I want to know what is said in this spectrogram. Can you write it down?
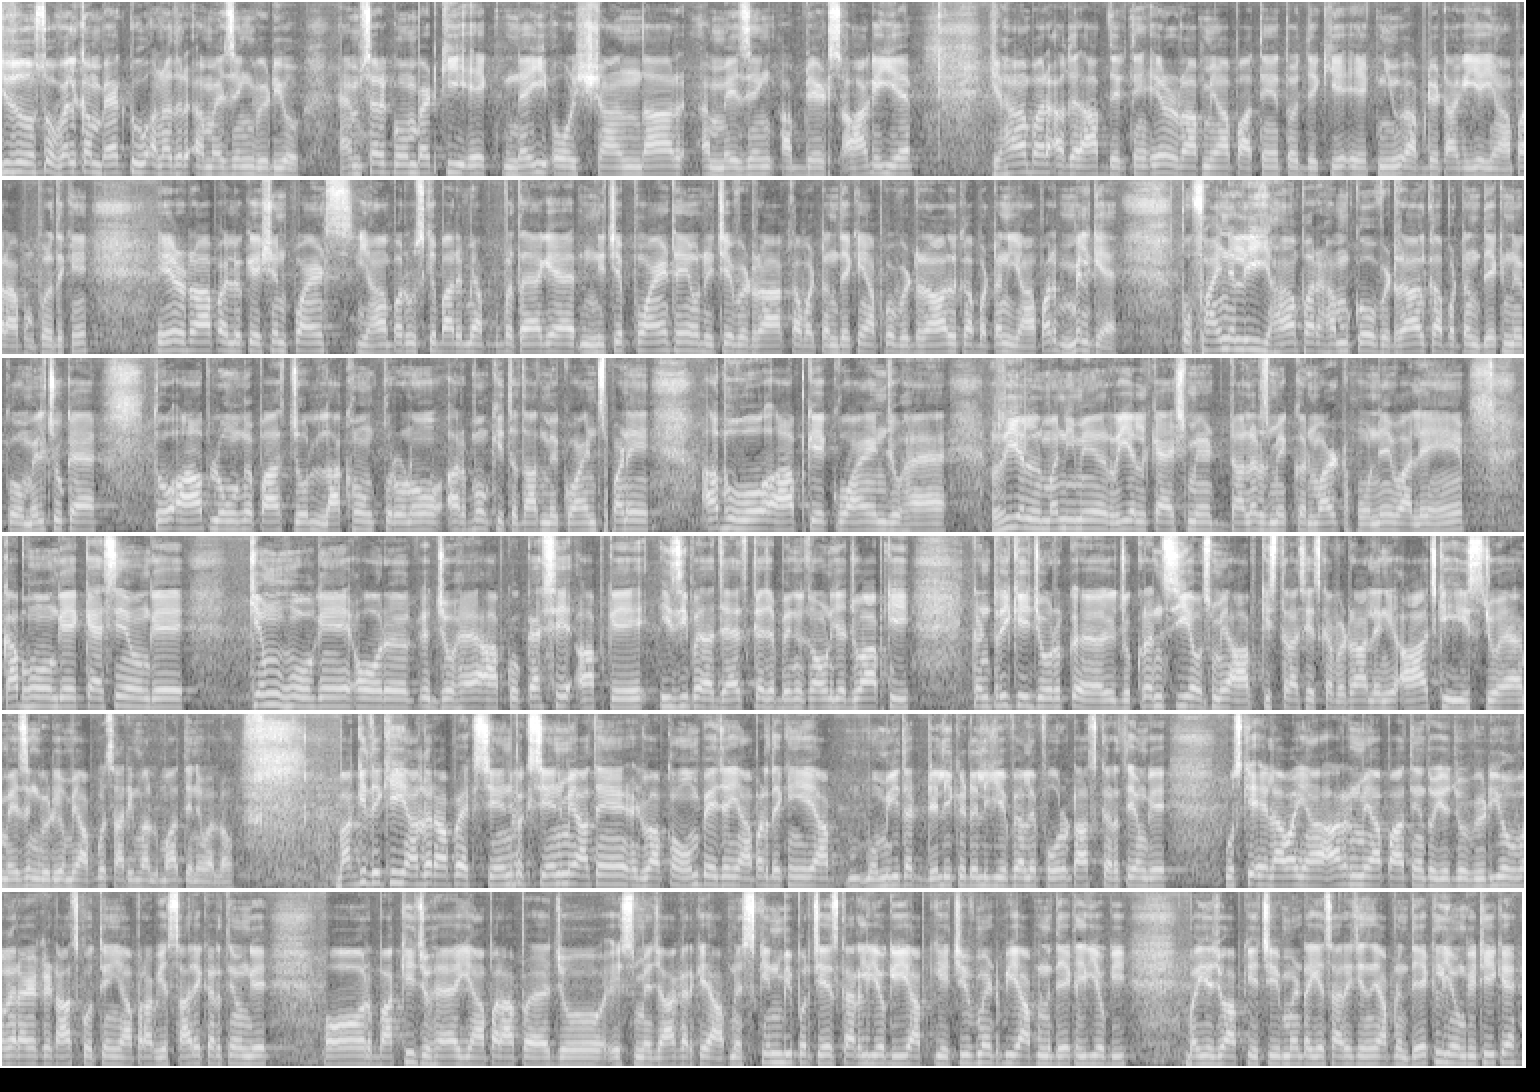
जी तो दोस्तों welcome back to another amazing video Hamster Kombat की एक नई और शानदार अमेजिंग अपडेट्स आ गई है। यहाँ पर अगर आप देखते हैं एयर ड्राप में आप आते हैं तो देखिए एक न्यू अपडेट आ गई है। यहाँ पर आप ऊपर देखें एयर ड्राप एलोकेशन पॉइंट्स यहाँ पर उसके बारे में आपको बताया गया है। नीचे पॉइंट है और नीचे विड्रा का बटन देखें, आपको विड्रॉल का बटन यहाँ पर मिल गया है। तो फाइनली यहाँ पर हमको विड्रॉल का बटन देखने को मिल चुका है। तो आप लोगों के पास जो लाखों, करोड़ों, अरबों की तादाद में कॉइन्स पड़े, अब वो आपके कॉइन जो है रियल मनी में रियल कैश में डॉलर्स में कन्वर्ट होने वाले हैं। कब होंगे, कैसे होंगे, क्यों हो गए और जो है आपको कैसे आपके इजी पर जायज़ का जब बैंक अकाउंट या जो आपकी कंट्री की जो जो करेंसी है, उसमें आप किस तरह से इसका विड्रा लेंगे। आज की इस जो है अमेजिंग वीडियो में आपको सारी मालूम देने वाला हूँ। बाकी देखिए अगर आप एक्सचेंज एक्सचेंज में आते हैं, जो आपका होम पेज है, यहाँ पर देखें ये आप उम्मीद है डेली के डेली ये वाले फोर टास्क करते होंगे। उसके अलावा यहाँ अर्न में आप आते हैं तो ये जो वीडियो वगैरह के टास्क होते हैं, यहाँ पर आप ये सारे करते होंगे। और बाकी जो है, यहाँ पर आप, जो इसमें जा करके आपने स्किन भी परचेज़ कर ली होगी, आपकी अचीवमेंट भी आपने देख ली होगी। भाई, ये जो आपकी अचीवमेंट है, ये सारी चीज़ें आपने देख ली होंगी, ठीक है?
